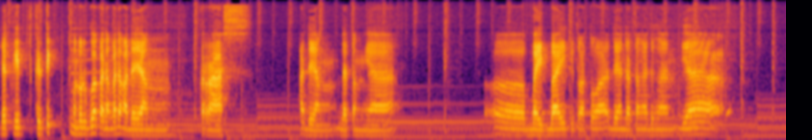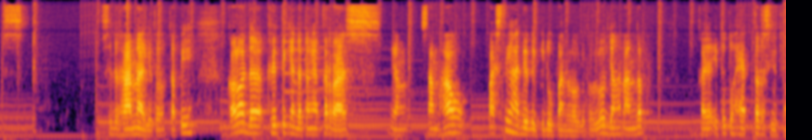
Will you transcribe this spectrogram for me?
Ya kritik menurut gue kadang-kadang ada yang keras ada yang datangnya uh, baik-baik gitu atau ada yang datangnya dengan ya sederhana gitu. Tapi kalau ada kritik yang datangnya keras yang somehow pasti hadir di kehidupan lo gitu lo jangan anggap kayak itu tuh haters gitu.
